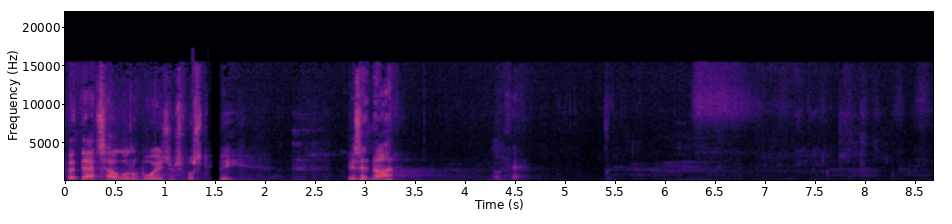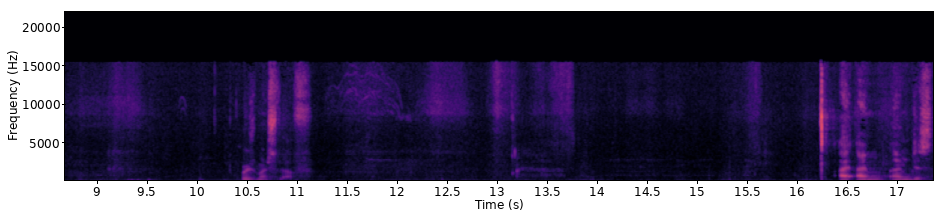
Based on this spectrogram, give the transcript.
But that's how little boys are supposed to be. Is it not? Okay. Where's my stuff? I, am I'm, I'm just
